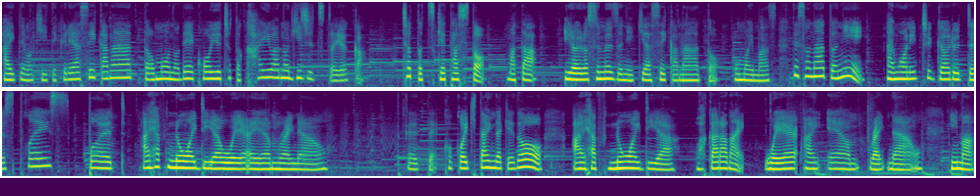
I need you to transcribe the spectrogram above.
相手も聞いてくれやすいかなと思うのでこういうちょっと会話の技術というかちょっと付け足すとまたいろいろスムーズにいきやすいかなと思います。でその後に I wanted to go to this place but I have no idea where I am right now. とか言ってここ行きたいんだけど I have no idea わからない where I am right now. 今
